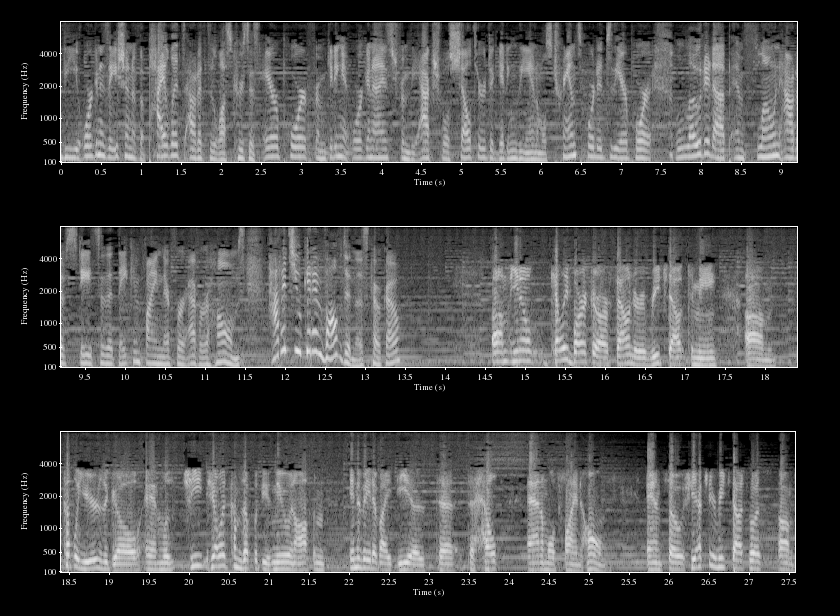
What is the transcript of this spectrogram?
the organization of the pilots out at the Las Cruces airport, from getting it organized from the actual shelter to getting the animals transported to the airport, loaded up, and flown out of state so that they can find their forever homes. How did you get involved in this, Koko? Um, you know, Kelly Barker, our founder, reached out to me um, a couple years ago, and was she? She always comes up with these new and awesome innovative ideas to, to help animals find homes. And so she actually reached out to us um,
